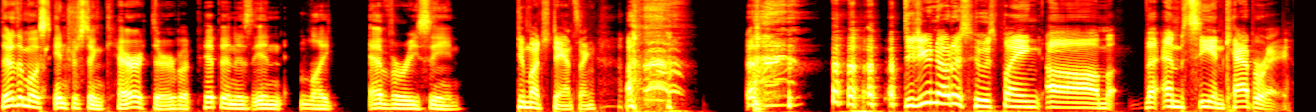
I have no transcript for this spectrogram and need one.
They're the most interesting character, but Pippin is in like every scene. Too much dancing. Did you notice who's playing um the MC in Cabaret?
